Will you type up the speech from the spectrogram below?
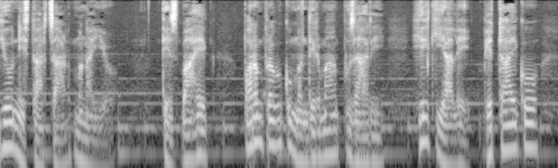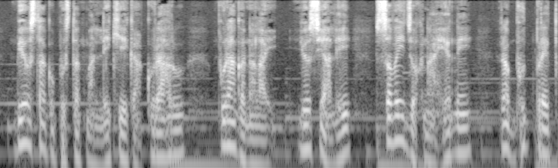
यो निस्तार चाड मनाइयो। त्यसबाहेक परमप्रभुको मन्दिरमा पुजारी हिल्कियाले भेट्टाएको व्यवस्थाको पुस्तकमा लेखिएका कुराहरू पुरा गर्नलाई योसियाले सबै जोखना हेर्ने र भूतप्रेत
